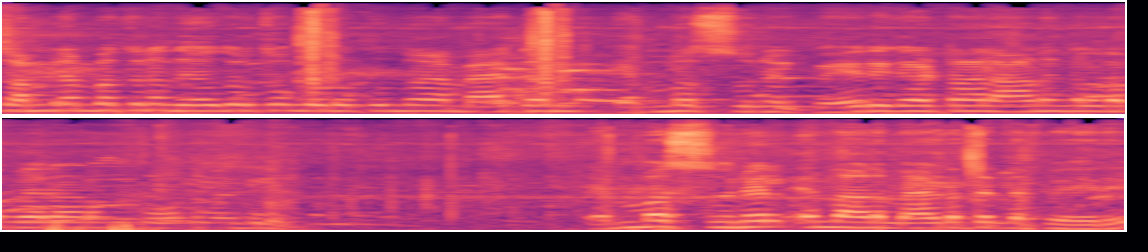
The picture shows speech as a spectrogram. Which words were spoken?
സംരംഭത്തിന് നേതൃത്വം കൊടുക്കുന്ന മാഡം എം എസ് സുനിൽ പേര് കേട്ടാൽ ആണുങ്ങളുടെ പേരാണെന്ന് തോന്നുമെങ്കിലും എം എസ് സുനിൽ എന്നാണ് മാഡത്തിന്റെ പേര്.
